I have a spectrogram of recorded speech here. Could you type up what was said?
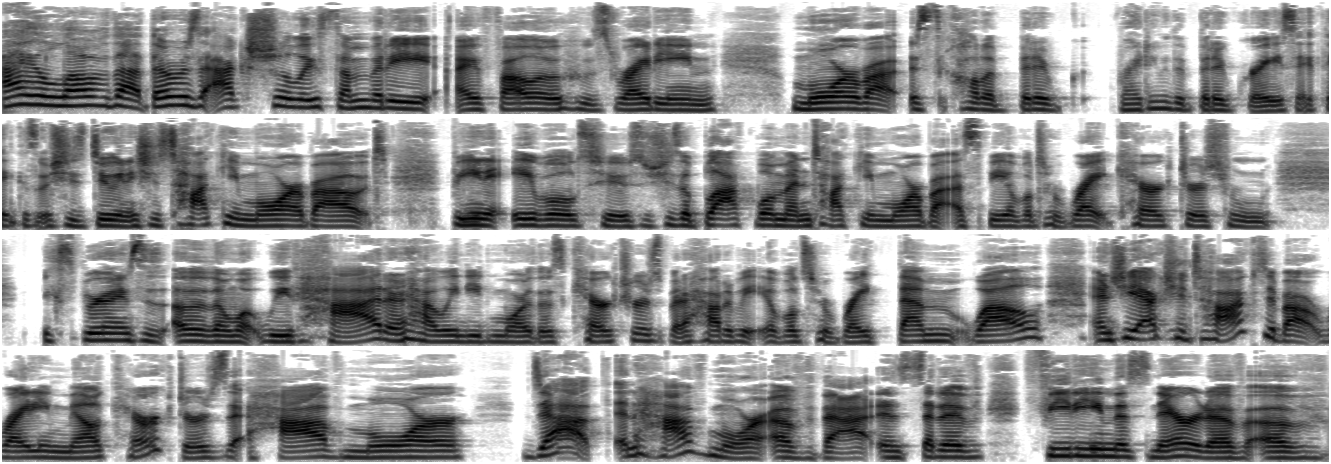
I love that. There was actually somebody I follow who's writing more about, it's called a bit of writing with a bit of grace, I think is what she's doing. And she's talking more about being able to, so she's a black woman talking more about us being able to write characters from experiences other than what we've had and how we need more of those characters, but how to be able to write them well. And she actually talked about writing male characters that have more depth and have more of that instead of feeding this narrative of,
